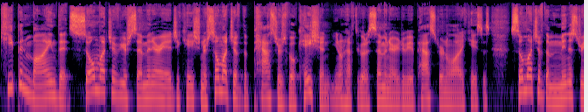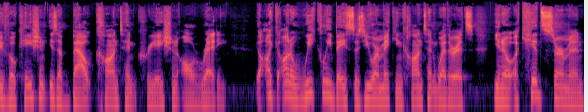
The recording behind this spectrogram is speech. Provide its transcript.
keep in mind that so much of your seminary education or so much of the pastor's vocation, you don't have to go to seminary to be a pastor in a lot of cases, so much of the ministry vocation is about content creation already like on a weekly basis you are making content whether it's you know a kid's sermon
